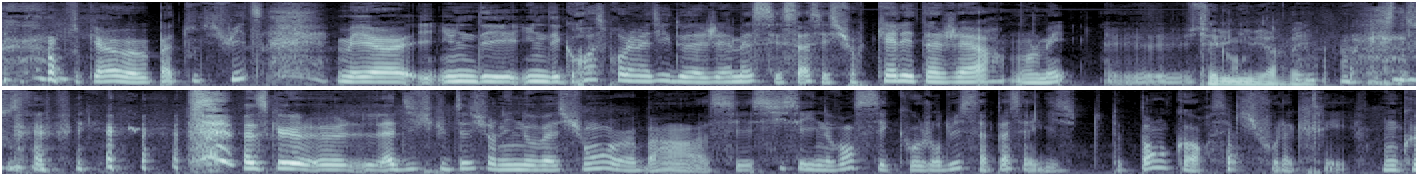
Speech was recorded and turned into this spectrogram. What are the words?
en tout cas pas tout de suite, mais une des une des grosses problématiques de la GMS c'est ça, c'est sur quelle étagère on le met. Quel univers Tout à fait. Parce que la difficulté sur l'innovation, ben, c'est si c'est innovant, c'est qu'aujourd'hui sa place elle n'existe pas encore, c'est qu'il faut la créer. Donc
